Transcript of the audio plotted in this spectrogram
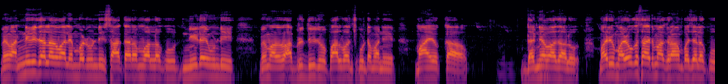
మేము అన్ని విధాలుగా వాళ్ళు ఎంబడి ఉండి సహకారం వాళ్ళకు నీడై ఉండి మేము అభి- అభివృద్ధిలో పాల్పంచుకుంటామని మా యొక్క ధన్యవాదాలు. మరియు మరొకసారి మా గ్రామ ప్రజలకు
